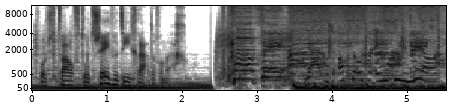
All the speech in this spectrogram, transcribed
Het wordt 12 tot 17 graden vandaag. Ja, het is 8 over 1. Goedemiddag.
